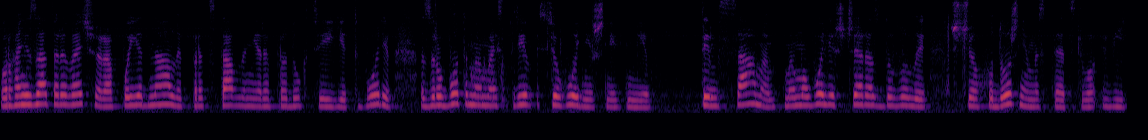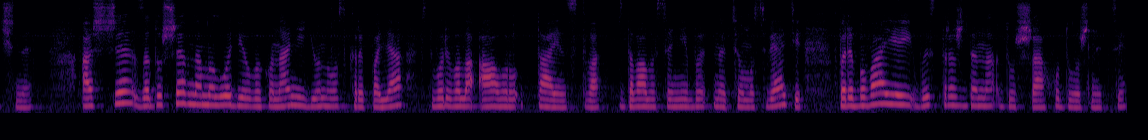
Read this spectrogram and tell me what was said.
Організатори вечора поєднали представлені репродукції її творів з роботами майстрів сьогоднішніх днів. Тим самим мимоволі ще раз довели, що художнє мистецтво вічне. А ще задушевна мелодія у виконанні юного скрипаля створювала ауру таїнства. Здавалося, ніби на цьому святі перебуває й вистраждана душа художниці.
